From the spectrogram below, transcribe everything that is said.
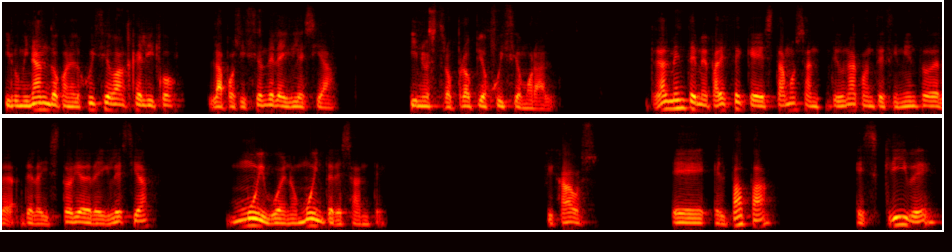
iluminando con el juicio evangélico la posición de la Iglesia y nuestro propio juicio moral. Realmente me parece que estamos ante un acontecimiento de la, historia de la Iglesia muy bueno, muy interesante. Fijaos, eh, el Papa escribe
